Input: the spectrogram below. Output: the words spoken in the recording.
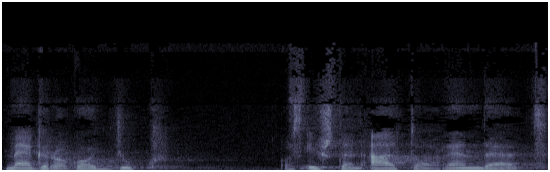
megragadjuk az Isten által rendelt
